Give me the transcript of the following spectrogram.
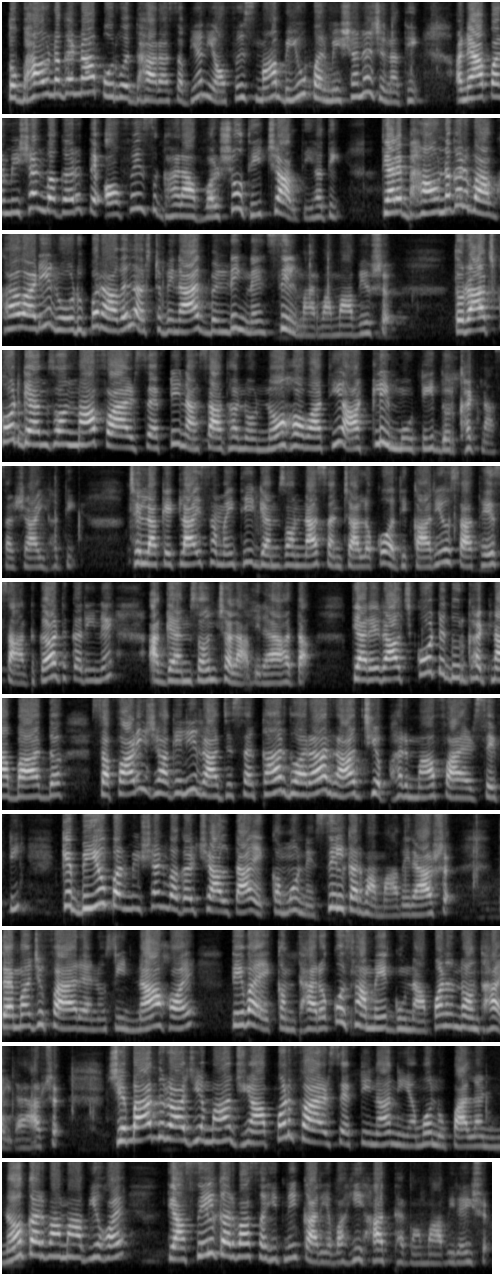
તો ભાવનગરના પૂર્વ ધારાસભ્યની ઓફિસમાં બીયુ પરમિશન જ નથી. અને આ પરમિશન વગર તે ઓફિસ ઘણા વર્ષોથી ચાલતી હતી. ત્યારે ભાવનગર વાઘાવાડી રોડ ઉપર આવેલ અષ્ટવિનાયક બિલ્ડિંગને સીલ મારવામાં આવ્યું છે. તો રાજકોટ ગેમ ઝોનમાં ફાયર સેફટીના સાધનો ન હોવાથી આટલી મોટી દુર્ઘટના સર્જાઈ હતી. છેલ્લા કેટલાય સમયથી ગેમ ઝોનના સંચાલકો અધિકારીઓ સાથે સાંઠગાંઠ કરીને આ ગેમઝોન ચલાવી રહ્યા હતા. ત્યારે રાજકોટ દુર્ઘટના બાદ સફાળી જાગેલી રાજ્ય સરકાર દ્વારા રાજ્યભરમાં ફાયર સેફટી કે બીયુ પરમિશન વગર ચાલતા એકમોને સીલ કરવામાં આવી રહ્યા છે. તેમજ ફાયર એનઓસી ના હોય તેવા એકમ ધારકો સામે ગુના પણ નોંધાઈ રહ્યા છે. જે બાદ રાજ્યમાં જ્યાં પણ ફાયર સેફટીના નિયમોનું પાલન ન કરવામાં આવ્યું હોય, ત્યાં સીલ કરવા સહિતની કાર્યવાહી હાથ ધરવામાં આવી રહી છે.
